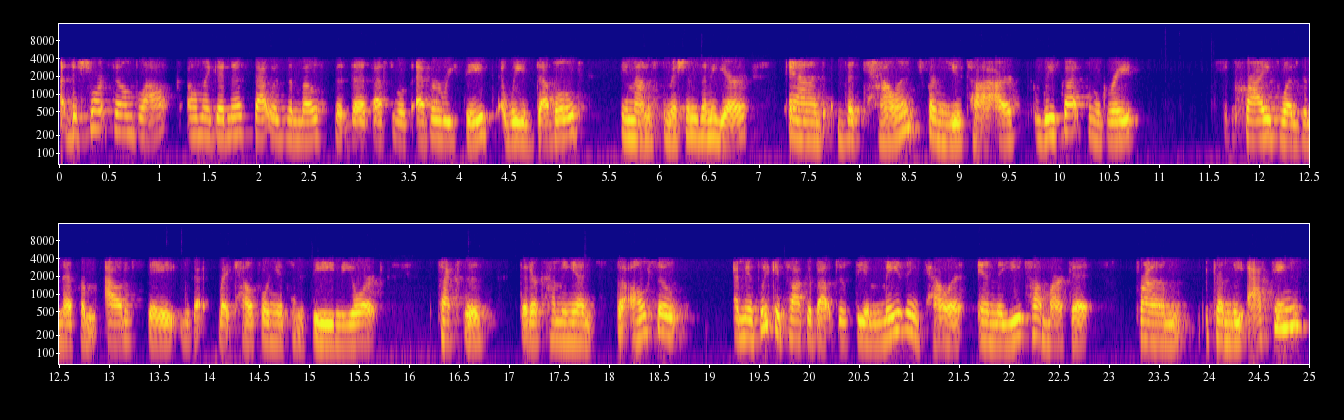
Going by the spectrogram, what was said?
uh, the short film block, oh my goodness, that was the most that the festival's ever received. We've doubled the amount of submissions in a year, and the talent from Utah are. We've got some great surprise ones in there from out of state. We've got like California, Tennessee, New York, Texas that are coming in, but also I mean, if we could talk about just the amazing talent in the Utah market from from the acting,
